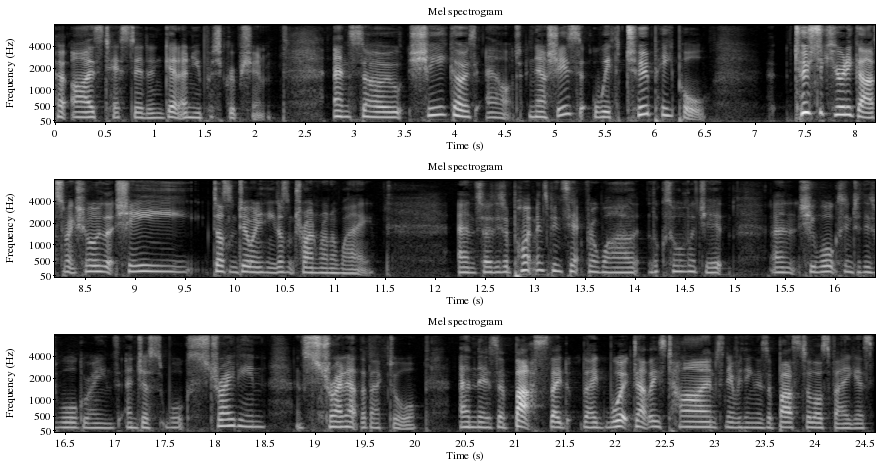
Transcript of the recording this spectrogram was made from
her eyes tested and get a new prescription. And so she goes out. Now she's with two people, two security guards to make sure that she doesn't do anything, doesn't try and run away. And so this appointment's been set for a while. It looks all legit. And she walks into this Walgreens and just walks straight in and straight out the back door. And there's a bus. They they worked out these times and everything. There's a bus to Las Vegas,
